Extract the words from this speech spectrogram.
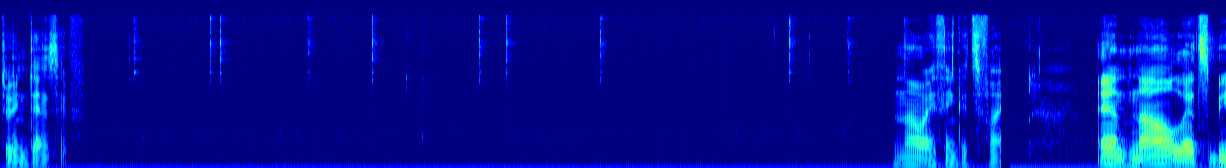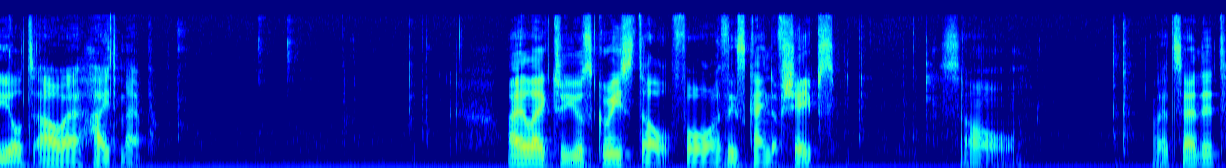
too intensive. Now I think it's fine. And now let's build our height map. I like to use crystal for this kind of shapes. So let's add it.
